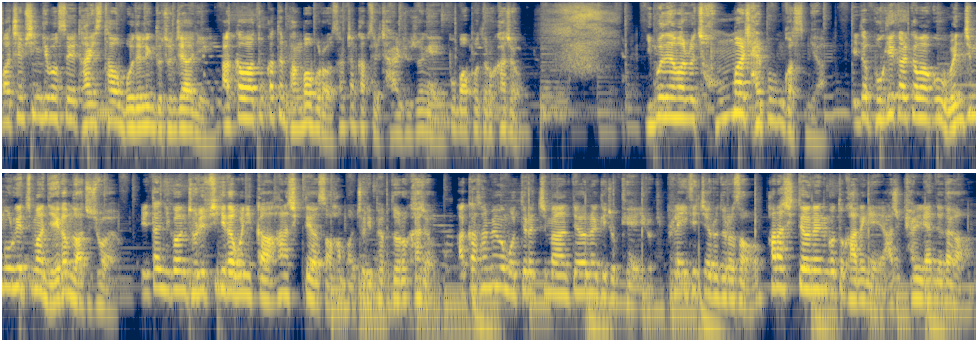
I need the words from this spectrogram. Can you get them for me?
마침 Thingiverse에 dice tower 모델링도 존재하니 아까와 똑같은 방법으로 설정값을 잘 조정해 뽑아보도록 하죠. 이번에야말로 정말 잘 뽑은 것 같습니다. 일단 보기에 깔끔하고 왠지 모르겠지만 예감도 아주 좋아요. 일단 이건 조립식이다 보니까 하나씩 떼어서 한번 조립해보도록 하죠. 아까 설명은 못 드렸지만 떼어내기 좋게 이렇게 플레이트째로 들어서 하나씩 떼어내는 것도 가능해 아주 편리한 데다가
